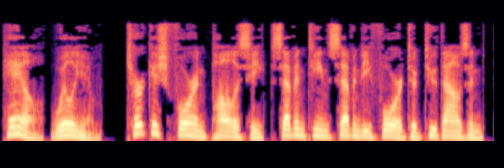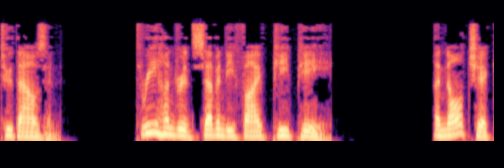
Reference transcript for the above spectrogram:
Hale, William. Turkish Foreign Policy, 1774–2000, 2000. 375 pp. Inalcik,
